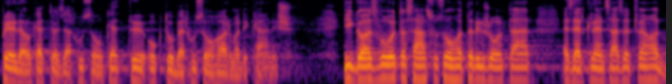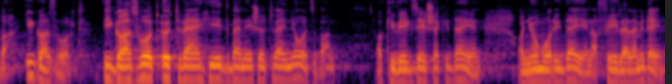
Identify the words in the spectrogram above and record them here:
például 2022. október 23-án is. Igaz volt a 126. Zsoltár 1956-ban? Igaz volt. Igaz volt 57-ben és 58-ban, a kivégzések idején, a nyomor idején, a félelem idején.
